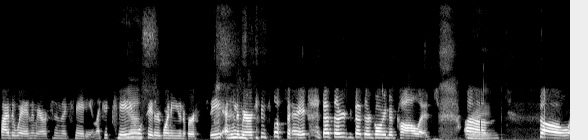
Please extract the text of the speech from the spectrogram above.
by the way, an American and a Canadian. Like a Canadian yes. will say they're going to university, and an American will say that they're that they're going to college. Um, right. So,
